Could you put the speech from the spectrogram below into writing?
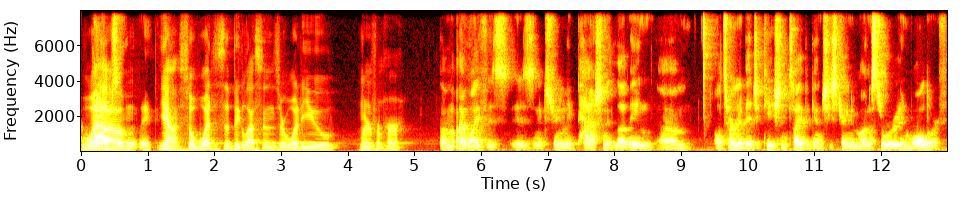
what? Um, absolutely. yeah. So, what is the big lessons, or what do you learn from her? Uh, my wife is is an extremely passionate, loving, um, alternative education type. Again, she's trained in Montessori and Waldorf,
